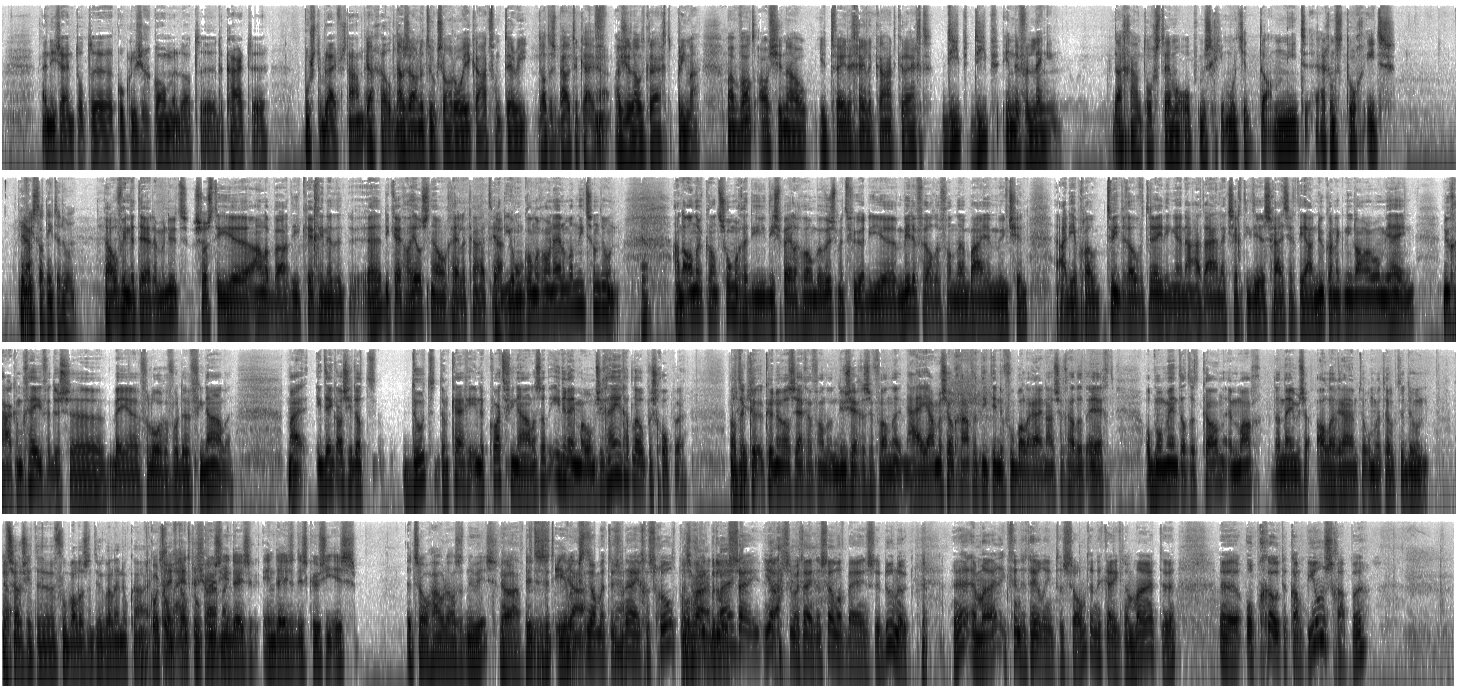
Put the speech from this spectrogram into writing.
En die zijn tot de conclusie gekomen dat de kaarten moesten blijven staan en gelden. Nou zou natuurlijk zo'n rode kaart van Terry, dat is buiten kijf. Als je rood krijgt, prima. Maar wat als je nou je tweede gele kaart krijgt... diep, diep in de verlenging? Daar gaan toch stemmen op. Misschien moet je dan niet ergens toch iets... Of Ja. is dat niet te doen? Ja, of in de derde minuut. Zoals die eh Alaba, die kreeg, in de, eh, die kreeg al heel snel een gele kaart. Ja. Die jongen kon er gewoon helemaal niets aan doen. Aan de andere kant, sommigen die, die spelen gewoon bewust met vuur. Die eh, middenvelder van Bayern München, ja, die hebben gewoon twintig overtredingen. Nou, uiteindelijk zegt die de scheidsrechter, ja, nu kan ik niet langer om je heen. Nu ga ik hem geven, dus ben je verloren voor de finale. Maar ik denk als je dat doet, dan krijg je in de kwartfinales... dat iedereen maar om zich heen gaat lopen schoppen. Want we ku- kunnen wel zeggen van, nu zeggen ze van, eh, nee ja, maar zo gaat het niet in de voetballerij. Nou, zo gaat het echt. Op het moment dat het kan en mag, dan nemen ze alle ruimte om het ook te doen. Want zo zitten de voetballers natuurlijk wel in elkaar. Kortom, eindconclusie in deze, in deze discussie is... het zo houden als het nu is? Ja, Dit is het eerlijkste. Ja, maar het is hun eigen schuld, toch? Waren Ik bedoel, zij, ja, ze zijn er zelf bij en ze doen het. Hè, en maar ik vind het heel interessant, en dan kijk ik naar Maarten... eh, op grote kampioenschappen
